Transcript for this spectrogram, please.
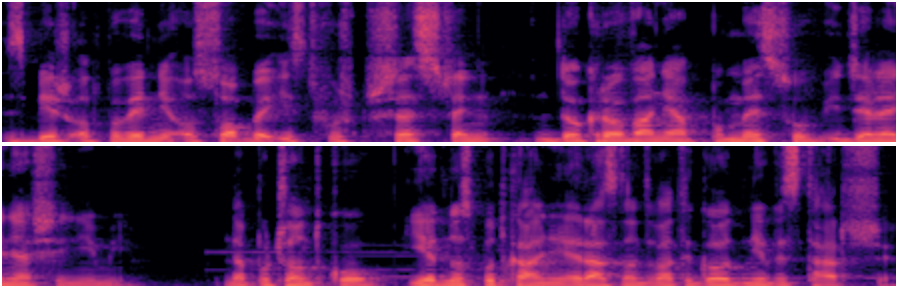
Zbierz odpowiednie osoby i stwórz przestrzeń do kreowania pomysłów i dzielenia się nimi. Na początku jedno spotkanie raz na dwa tygodnie wystarczy.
